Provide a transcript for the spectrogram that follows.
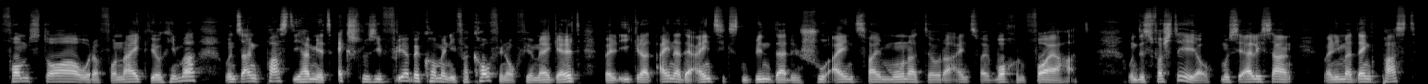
vom Store oder von Nike, wie auch immer und sagen, passt, die haben jetzt exklusiv früher bekommen, ich verkaufe ihn auch für mehr Geld, weil ich gerade einer der einzigsten bin, der den Schuh ein, zwei Monate oder ein, zwei Wochen vorher hat. Und das verstehe ich auch, muss ich ehrlich sagen, weil ich mir denke, passt,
